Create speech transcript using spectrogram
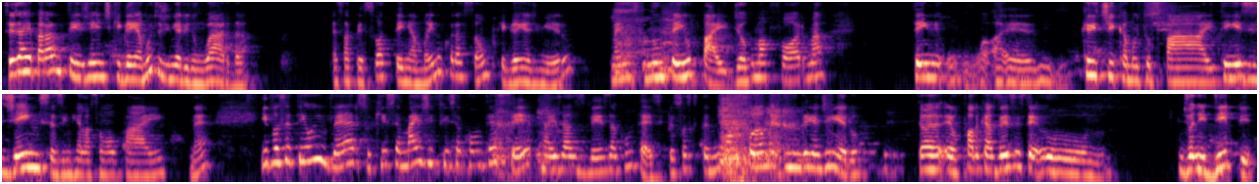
Vocês já repararam que tem gente que ganha muito dinheiro e não guarda? Essa pessoa tem a mãe no coração, porque ganha dinheiro, mas não tem o pai. De alguma forma, tem, é, critica muito o pai, tem exigências em relação ao pai, né? E você tem o inverso, que isso é mais difícil acontecer, mas às vezes acontece. Pessoas que têm muita fama e não ganham dinheiro. Então, eu falo que às vezes o Johnny Depp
